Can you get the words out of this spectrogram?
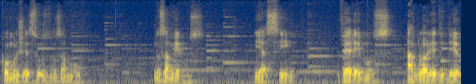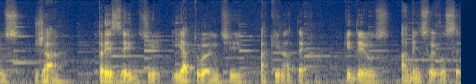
como Jesus nos amou. Nos amemos e assim veremos a glória de Deus já presente e atuante aqui na terra. Que Deus abençoe você.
